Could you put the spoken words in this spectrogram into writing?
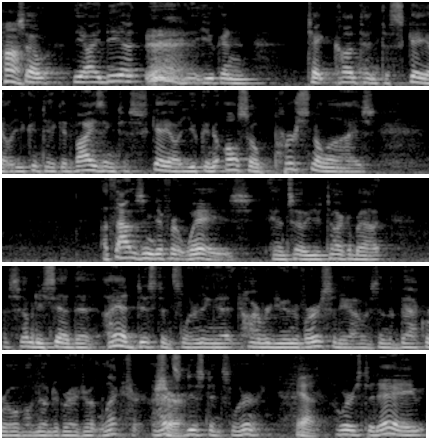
So the idea that you can take content to scale, you can take advising to scale, you can also personalize a thousand different ways. And so you talk about, somebody said that I had distance learning at Harvard University. I was in the back row of an undergraduate lecture. That's Sure. distance learning. Yeah. Whereas today,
